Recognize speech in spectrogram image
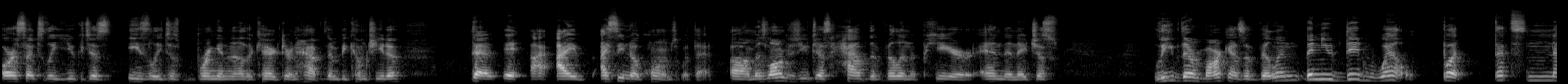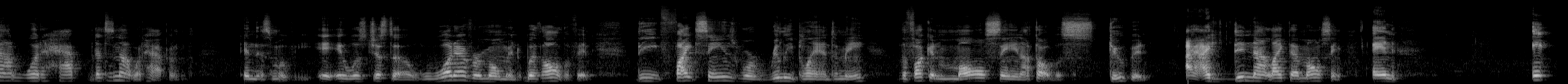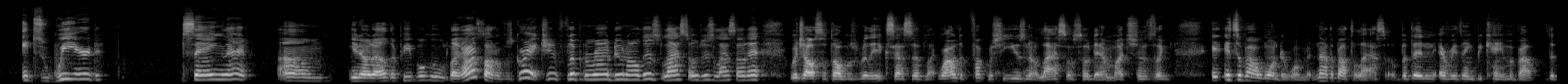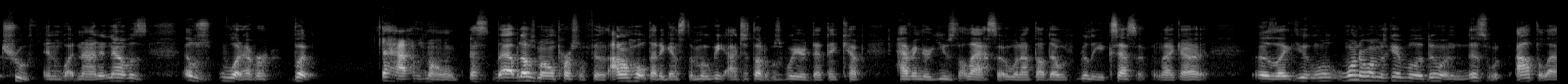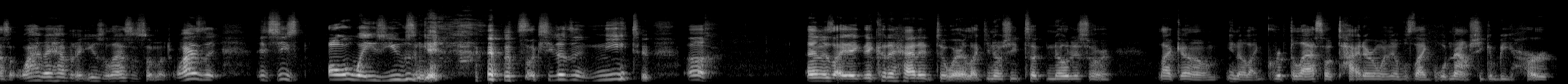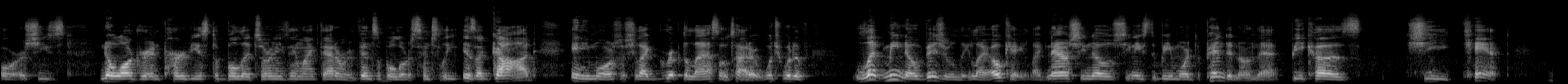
or essentially you could just easily just bring in another character and have them become Cheetah. That it, I, I, I see no qualms with that. Um, as long as you just have the villain appear and then they just leave their mark as a villain, then you did well. But that's not what hap- That's not what happened in this movie. It, it was just a whatever moment with all of it. The fight scenes were really bland to me. The fucking mall scene I thought was stupid. I, I did not like that mall scene. And it it's weird saying that. Um, you know, the other people who like I thought it was great. She flipping around doing all this lasso, this lasso, that, which I also thought was really excessive. Like, why the fuck was she using her lasso so damn much? And it's like, it, it's about Wonder Woman, not about the lasso. But then everything became about the truth and whatnot, and that was that was whatever. But that was my own. That's that, that was my own personal feeling. I don't hold that against the movie. I just thought it was weird that they kept having her use the lasso, and I thought that was really excessive. Like I it was like Wonder Woman's capable of doing this without the lasso. Why are they having her use the lasso so much? Why is it? it she's always using it. it's like she doesn't need to. Ugh. And it's like they, they could have had it to where like you know she took notice or like um you know like gripped the lasso tighter when it was like well now she can be hurt or she's no longer impervious to bullets or anything like that or invincible or essentially is a god anymore so she like gripped the lasso tighter which would have let me know visually like okay like now she knows she needs to be more dependent on that because she can't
